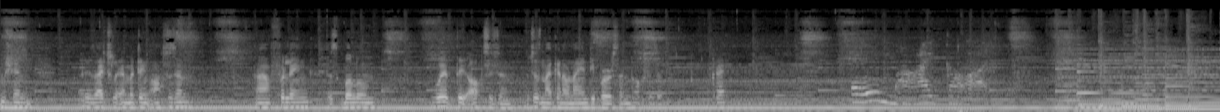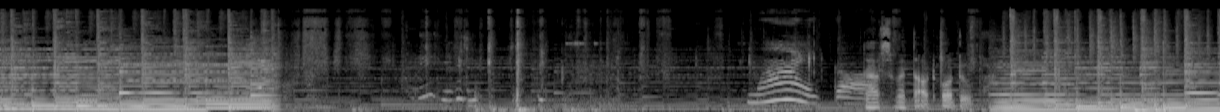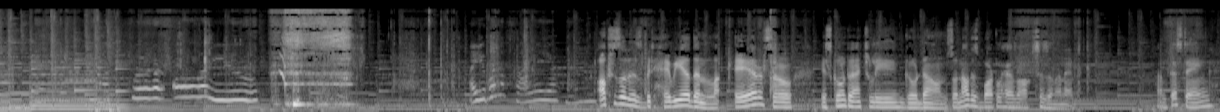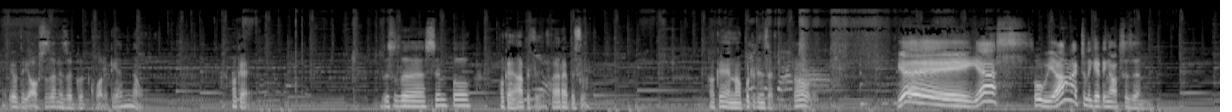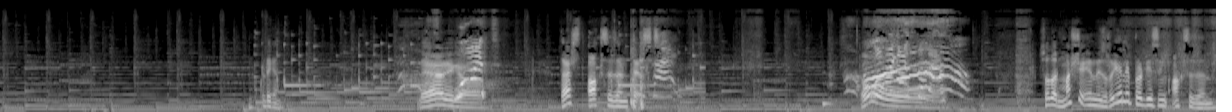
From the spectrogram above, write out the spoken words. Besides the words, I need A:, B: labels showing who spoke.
A: machine is actually emitting oxygen. I'm filling this balloon with the oxygen, which is like kind of 90% oxygen. Okay.
B: Oh my god.
A: That's without O2.
B: Where are you? Are you gonna fire your hand?
A: Oxygen is a bit heavier than air, so it's going to actually go down. So now this bottle has oxygen in it. I'm testing if the oxygen is a good quality and no. Okay. This is a simple, okay, RPC, fire RPC. Okay, and now put it inside. Oh. Yay! Yes! So we are actually getting oxygen. Put it again. There you go.
B: What?
A: That's oxygen test. Oh!
B: Oh!
A: So that machine is really producing oxygen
